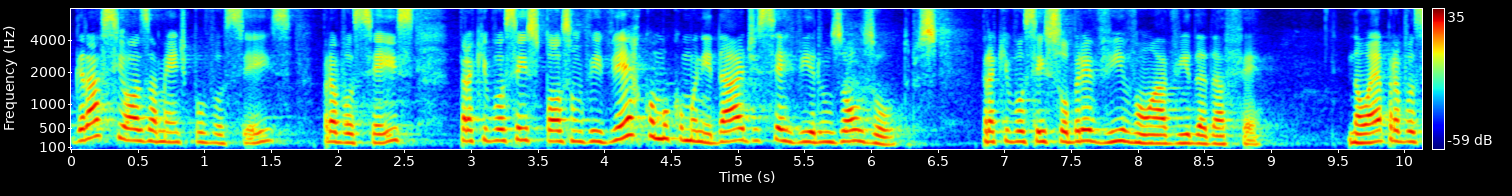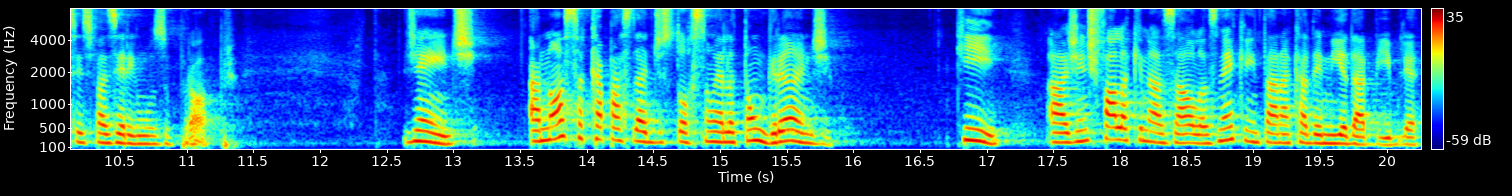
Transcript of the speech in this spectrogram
graciosamente por vocês, para vocês, para que vocês possam viver como comunidade e servir uns aos outros, para que vocês sobrevivam à vida da fé. Não é para vocês fazerem uso próprio. Gente, a nossa capacidade de distorção é tão grande que a gente fala aqui nas aulas, né, quem está na academia da Bíblia,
